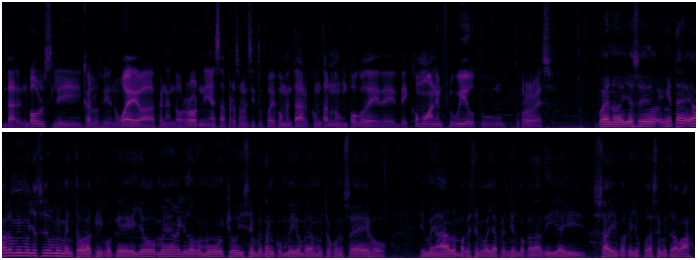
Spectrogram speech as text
Darren Bowlsley, Carlos Villanueva, Fernando Rodney, esas personas, si tú puedes comentar, contarnos un poco de, de, cómo han influido tu, tu progreso. Bueno, yo soy, en esta, ahora mismo yo soy mi mentor aquí porque ellos me han ayudado mucho y siempre están conmigo, me dan muchos consejos y me hablan para que siempre vaya aprendiendo cada día y, sabes, para que yo pueda hacer mi trabajo.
